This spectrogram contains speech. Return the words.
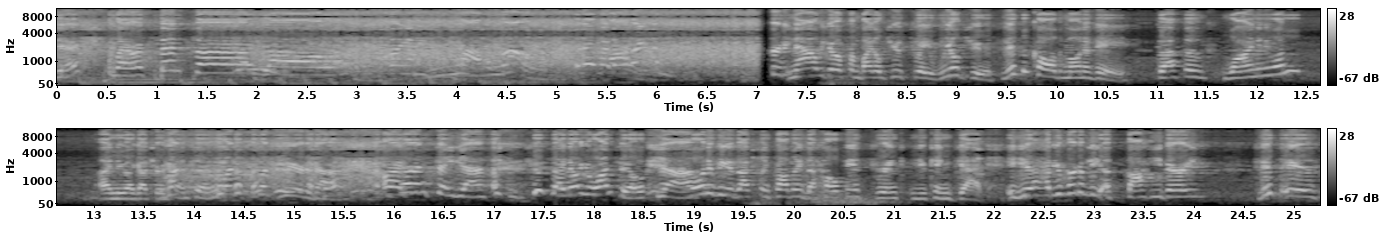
Clara Spencer. Hello. Now we go from vital juice to a real juice. This is called MonaVie. Glass of wine, anyone? I knew I got your attention. What, what, what's weird about it? All right. Say yes. I know you want to. Yeah. MonaVie is actually probably the healthiest drink you can get. Have you heard of the acai berry? This is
